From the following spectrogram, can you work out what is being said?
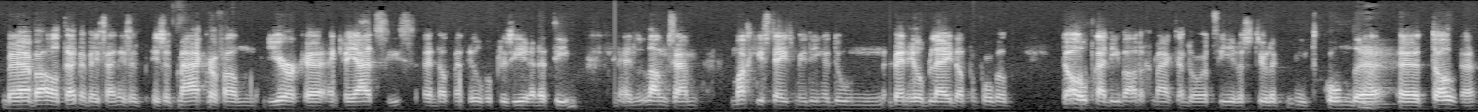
waar we altijd mee bezig zijn, is het, is het maken van jurken en creaties. En dat met heel veel plezier in het team. En langzaam mag je steeds meer dingen doen. Ik ben heel blij dat bijvoorbeeld de opera die we hadden gemaakt en door het virus natuurlijk niet konden ja. uh, tonen,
